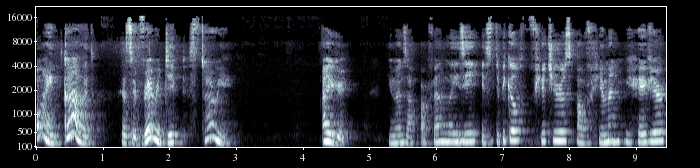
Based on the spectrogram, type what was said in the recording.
Oh my god, that's a very deep story. I agree. Humans are often lazy. It's typical features of human behavior.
